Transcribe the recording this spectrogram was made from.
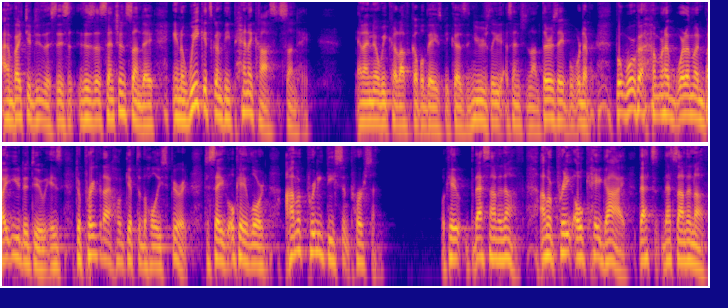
I invite you to do this. This, this is Ascension Sunday. In a week, it's going to be Pentecost Sunday. And I know we cut off a couple days because usually Ascension's on Thursday, but whatever. But what I'm going to invite you to do is to pray for that gift of the Holy Spirit. To say, okay, Lord, I'm a pretty decent person. Okay, but that's not enough. I'm a pretty okay guy. That's, that's not enough.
